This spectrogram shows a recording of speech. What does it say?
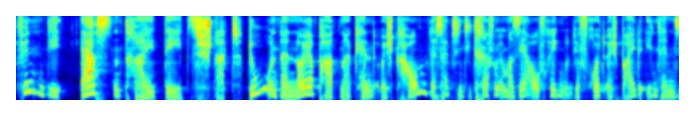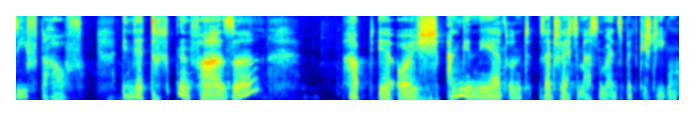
finden die ersten drei Dates statt. Du und dein neuer Partner kennt euch kaum, deshalb sind die Treffen immer sehr aufregend und ihr freut euch beide intensiv darauf. In der dritten Phase habt ihr euch angenähert und seid vielleicht zum ersten Mal ins Bett gestiegen.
